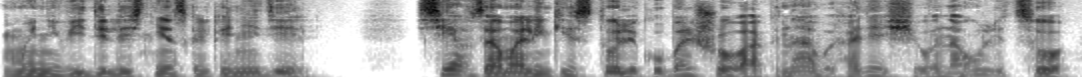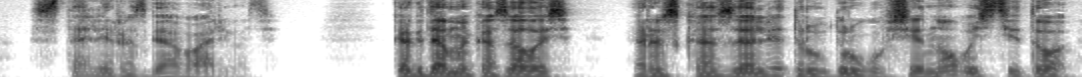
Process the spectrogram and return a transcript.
Мы не виделись несколько недель. Сев за маленький столик у большого окна, выходящего на улицу, стали разговаривать. Когда мы, казалось, рассказали друг другу все новости, то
